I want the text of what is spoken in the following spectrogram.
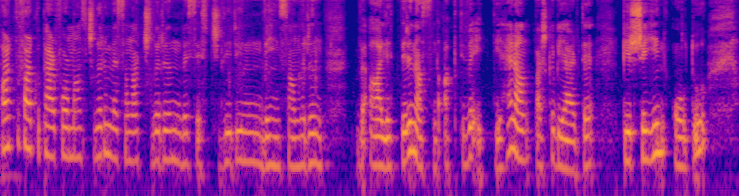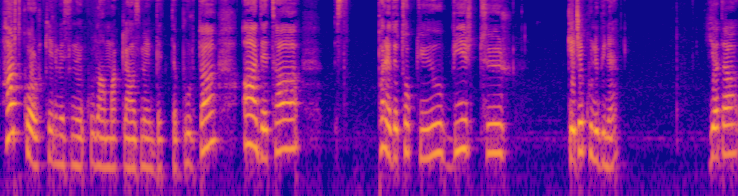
farklı farklı performansçıların ve sanatçıların ve sesçilerin ve insanların ve aletlerin aslında aktive ettiği her an başka bir yerde bir şeyin olduğu hardcore kelimesini kullanmak lazım elbette burada. Adeta Parade Tokyo'yu bir tür gece kulübüne ya da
